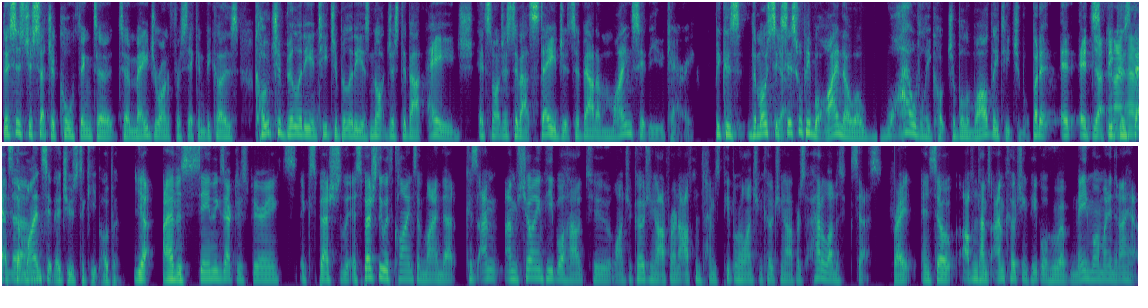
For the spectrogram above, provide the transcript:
this is just such a cool thing to to major on for a second because coachability and teachability is not just about age. It's not just about stage. It's about a mindset that you carry because the most Yeah. successful people i know are wildly coachable and wildly teachable but it, it it's Yeah, because had, that's the um, mindset they choose to keep open Yeah, I have the same exact experience, especially especially with clients of mine that because I'm I'm showing people how to launch a coaching offer, and oftentimes people who are launching coaching offers have had a lot of success, right? And so oftentimes I'm coaching people who have made more money than I have,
